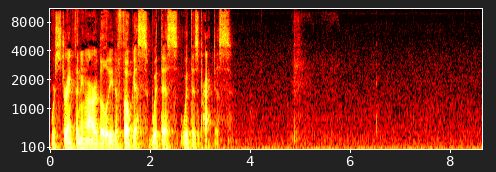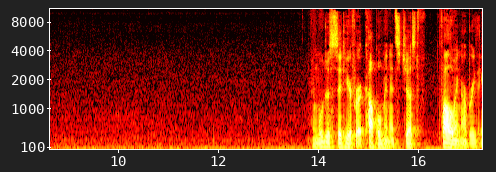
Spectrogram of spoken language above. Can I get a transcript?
We're strengthening our ability to focus with this, with this practice. And we'll just sit here for a couple minutes just following our breathing.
